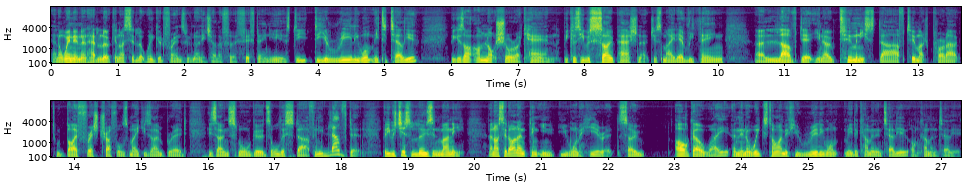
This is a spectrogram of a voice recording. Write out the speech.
And I went in and had a look, and I said, "Look, we're good friends. We've known each other for 15 years. Do you, do you really want me to tell you? Because I, am not sure I can. Because he was so passionate, just made everything, uh, loved it. You know, too many staff, too much product. Would buy fresh truffles, make his own bread, his own small goods, all this stuff, and he loved it. But he was just losing money. And I said, I don't think you you want to hear it. So." I'll go away, and in a week's time, if you really want me to come in and tell you, I'll come in and tell you.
